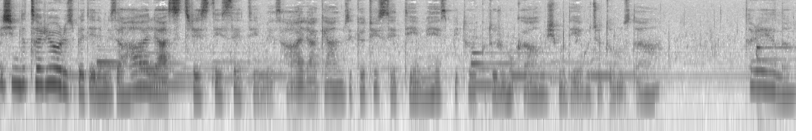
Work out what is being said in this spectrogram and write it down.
Ve şimdi tarıyoruz bedenimizi hala stresli hissettiğimiz, hala kendimizi kötü hissettiğimiz bir duygu durumu kalmış mı diye vücudumuzda. Tarayalım.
